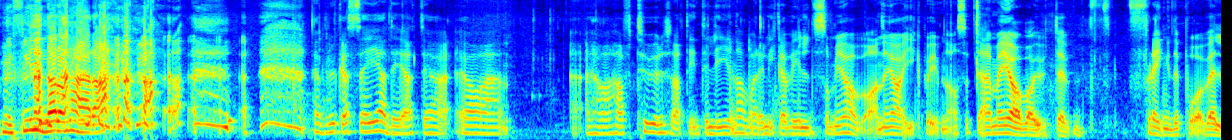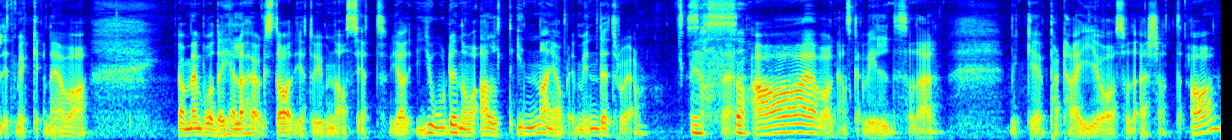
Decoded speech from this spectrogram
Nu flinar de här. Jag brukar säga det att jag, jag, jag har haft tur så att inte Lina var lika vild som jag var när jag gick på gymnasiet. Ja, men jag var ute, flängde på väldigt mycket när jag var Ja men både hela högstadiet och gymnasiet. Jag gjorde nog allt innan jag blev myndig tror jag. Så att, eh, ja, jag var ganska vild sådär. Mycket partaj och sådär så att ja.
